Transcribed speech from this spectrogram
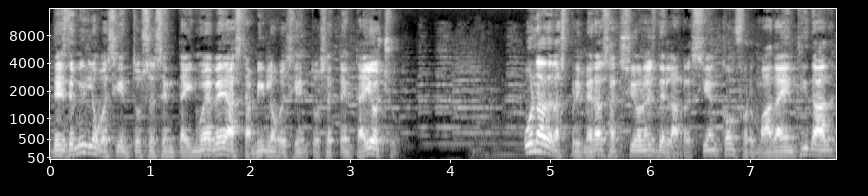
desde 1969 hasta 1978. Una de las primeras acciones de la recién conformada entidad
